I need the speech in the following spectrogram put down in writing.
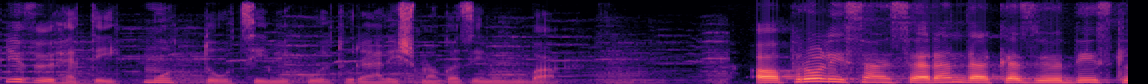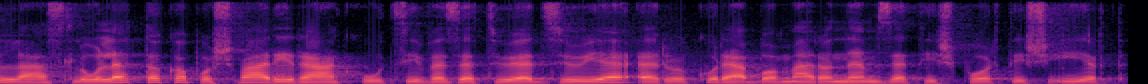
jövő heti Motto című kulturális magazinunkban. A prolicenszer rendelkező Diszl László lett a Kaposvári Rákóczi vezetőedzője, erről korábban már a Nemzeti Sport is írt.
